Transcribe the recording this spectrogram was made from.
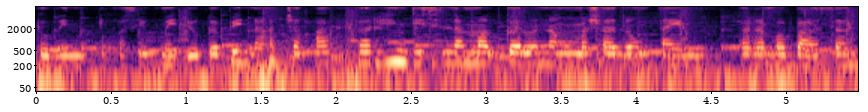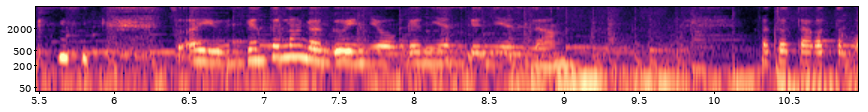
gawin to kasi medyo gabi na. Tsaka para hindi sila magkaroon ng masyadong time para mabasag. so, ayun. Ganito lang gagawin nyo. Ganyan, ganyan lang. Natatakot ako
